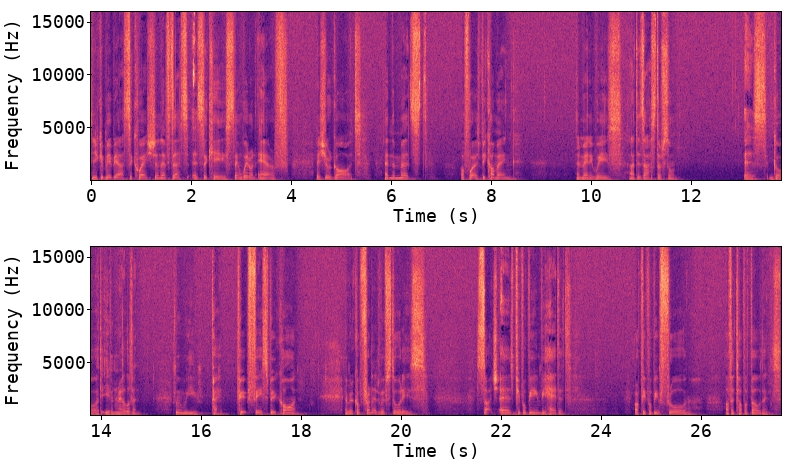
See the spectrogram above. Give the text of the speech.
And you could maybe ask the question if this is the case, then where on earth is your God in the midst of what is becoming, in many ways, a disaster zone? Is God even relevant when we put Facebook on and we're confronted with stories such as people being beheaded or people being thrown off the top of buildings,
